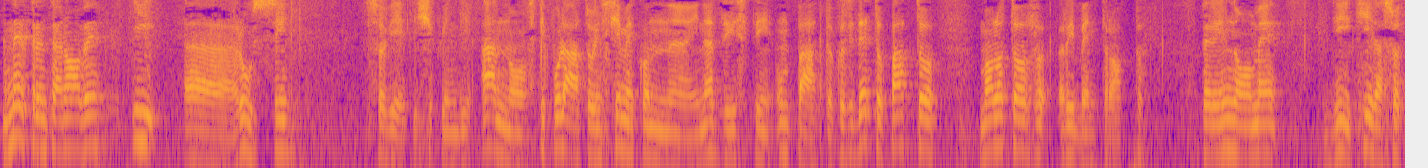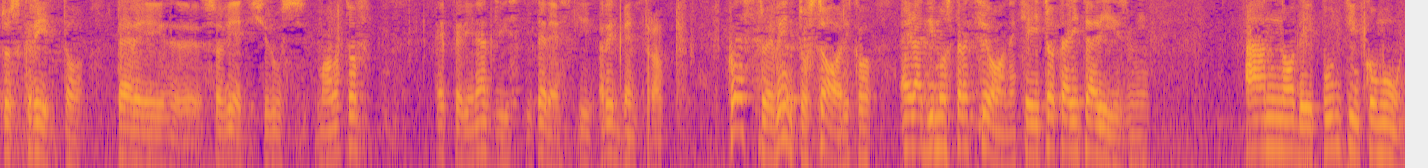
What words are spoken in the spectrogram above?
Nel 1939 i eh, russi sovietici quindi hanno stipulato insieme con eh, i nazisti un patto, il cosiddetto patto Molotov-Ribbentrop, per il nome di chi l'ha sottoscritto per i eh, sovietici russi Molotov e per i nazisti tedeschi Ribbentrop. Questo evento storico è la dimostrazione che i totalitarismi hanno dei punti in comune,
